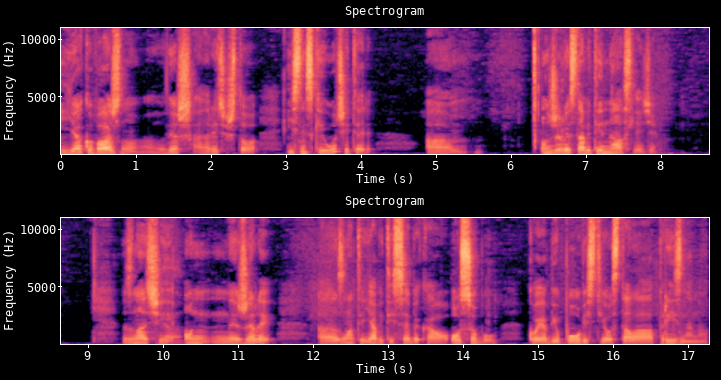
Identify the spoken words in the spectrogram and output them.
I jako važno još reći što istinski učitelj um, on želi staviti nasljeđe. Znači, on ne želi znati javiti sebe kao osobu koja bi u povijesti ostala priznana.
